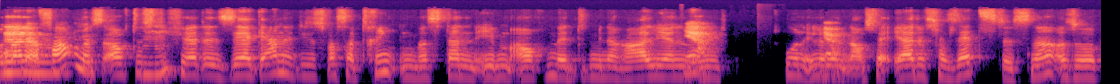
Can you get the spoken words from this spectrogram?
Und meine ähm, Erfahrung ist auch, dass die mhm. Pferde sehr gerne dieses Wasser trinken, was dann eben auch mit Mineralien ja. und Spurenelementen ja. aus der Erde versetzt ist. Ne? Also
